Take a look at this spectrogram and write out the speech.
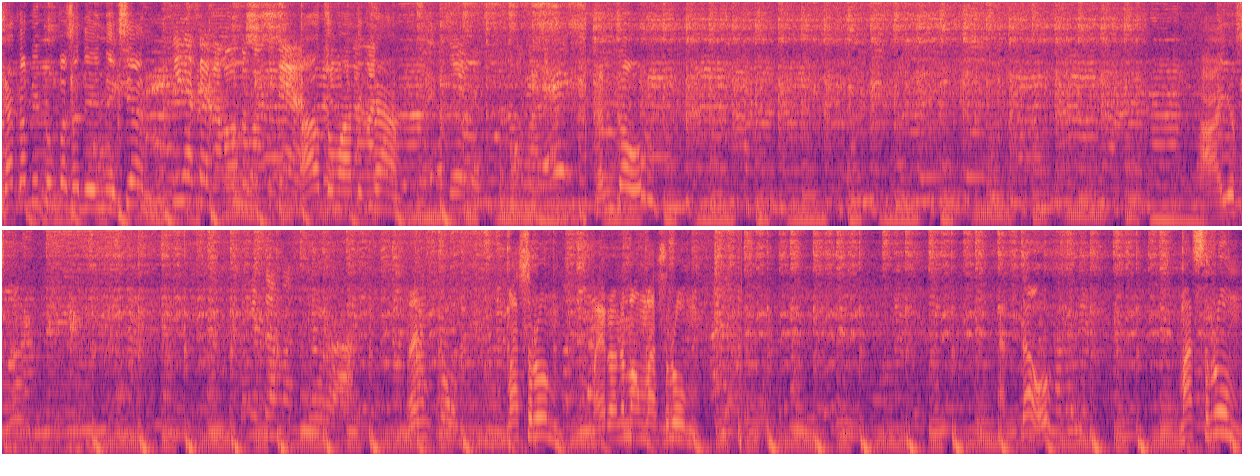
Kakabit mo pa sa DMX yan. Hindi nga sir, naka-automatic na yan. Ah, automatic na. Okay. Ganda, oh. Ayos na. Isa mas mura. May, mushroom. Mayroon namang mushroom. Ganda oh. Mushroom.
